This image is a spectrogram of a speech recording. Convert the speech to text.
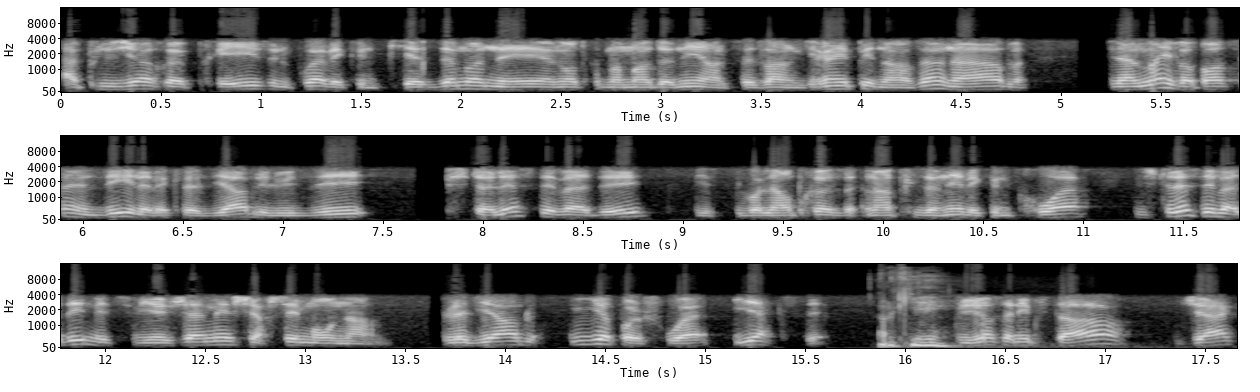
à plusieurs reprises, une fois avec une pièce de monnaie, un autre moment donné en le faisant grimper dans un arbre. Finalement, il va passer un deal avec le diable et lui dit Je te laisse t'évader, il va l'emprisonner avec une croix. Je te laisse t'évader, mais tu viens jamais chercher mon âme. Le diable, il n'a pas le choix, il accepte. Plusieurs années plus tard, Jack,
